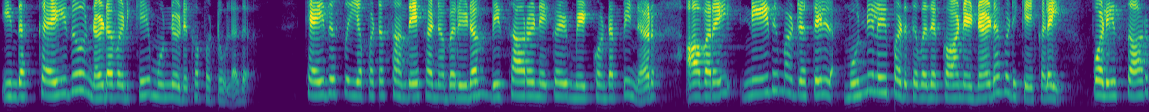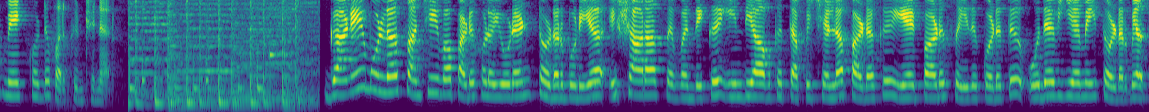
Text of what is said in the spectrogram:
இந்த கைது நடவடிக்கை முன்னெடுக்கப்பட்டுள்ளது. கைது செய்யப்பட்ட சந்தேக நபரிடம் விசாரணைகள் மேற்கொண்ட பின்னர் அவரை நீதிமன்றத்தில் முன்னிலைப்படுத்துவதற்கான நடவடிக்கைகளை போலீசார் மேற்கொண்டு வருகின்றனர். கணேமுள்ள சஞ்சீவ படுகொலையுடன் தொடர்புடைய இஷாரா செவ்வந்திக்கு இந்தியாவுக்கு தப்பிச் செல்ல படகு ஏற்பாடு செய்து கொடுத்து உதவியமை தொடர்பில்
